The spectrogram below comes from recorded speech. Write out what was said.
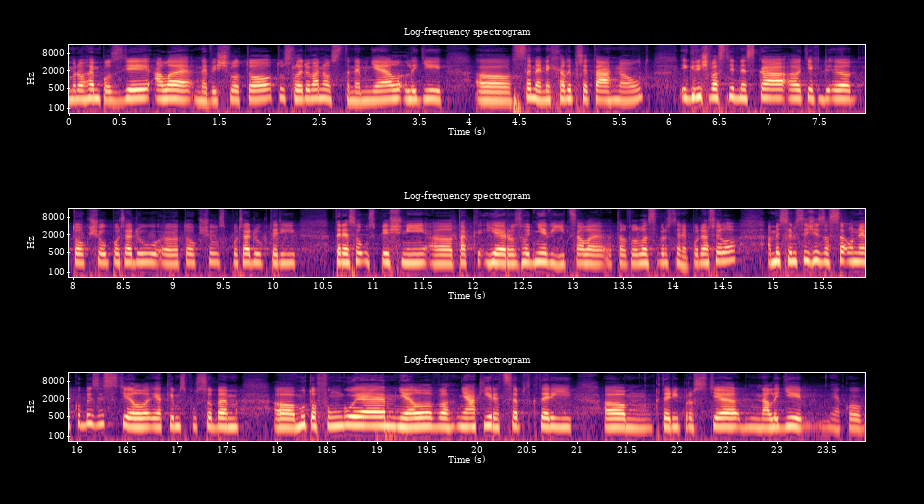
mnohem později, ale nevyšlo to, tu sledovanost neměl, lidi uh, se nenechali přetáhnout, i když vlastně dneska uh, těch talk show pořadů, talk show z pořadů, který, které jsou úspěšný, tak je rozhodně víc, ale to, tohle se prostě nepodařilo a myslím si, že zase on jakoby zjistil, jakým způsobem mu to funguje, měl nějaký recept, který, který prostě na lidi jako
